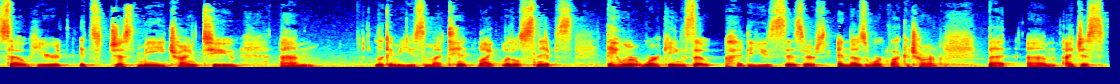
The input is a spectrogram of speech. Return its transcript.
So here it's just me trying to um, look at me using my tent like little snips. They weren't working, so I had to use scissors, and those worked like a charm. But um, I just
